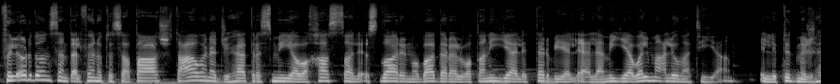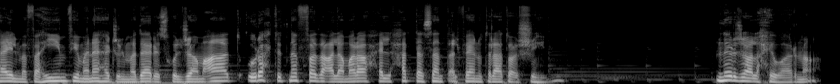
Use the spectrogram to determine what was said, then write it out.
في الأردن سنة 2019 تعاونت جهات رسمية وخاصة لإصدار المبادرة الوطنية للتربية الإعلامية والمعلوماتية اللي بتدمج هاي المفاهيم في مناهج المدارس والجامعات ورح تتنفذ على مراحل حتى سنة 2023 نرجع لحوارنا.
